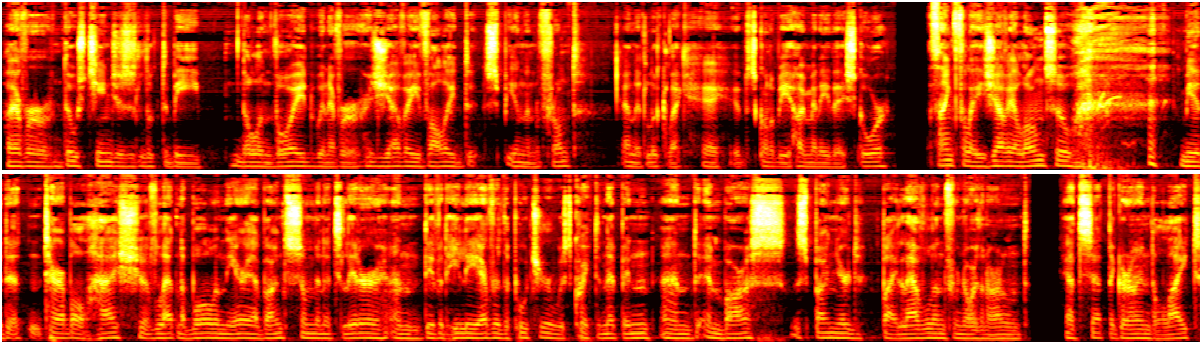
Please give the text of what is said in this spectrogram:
However, those changes looked to be null and void whenever Xavi volleyed Spain in front, and it looked like, hey, it's going to be how many they score. Thankfully, Xabi Alonso made a terrible hash of letting a ball in the area bounce some minutes later, and David Healy, ever the poacher, was quick to nip in and embarrass the Spaniard by levelling for Northern Ireland. It set the ground alight,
